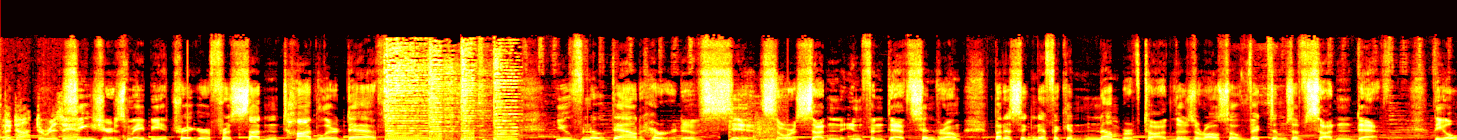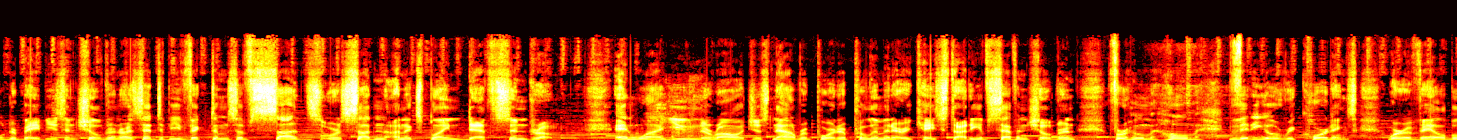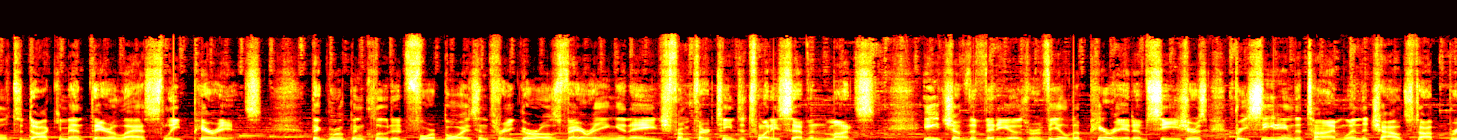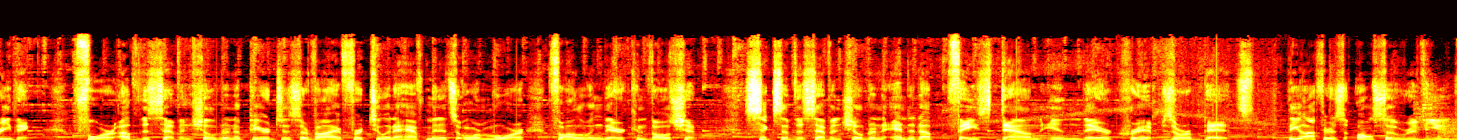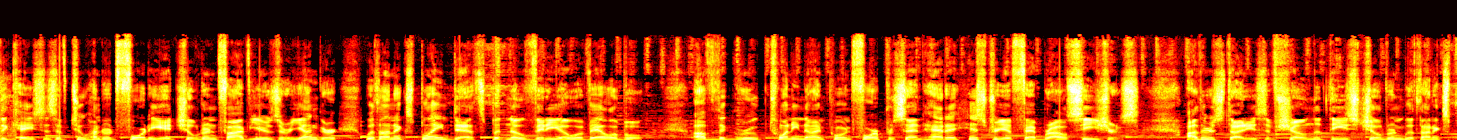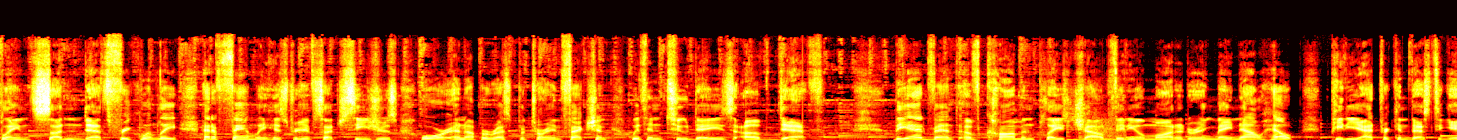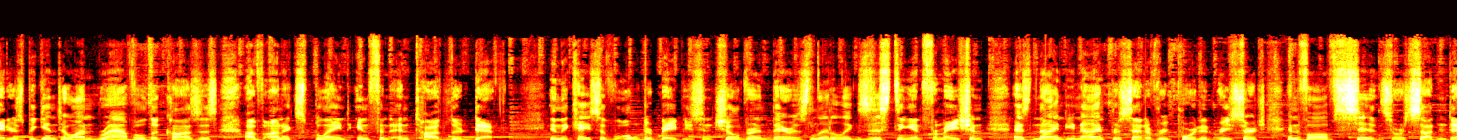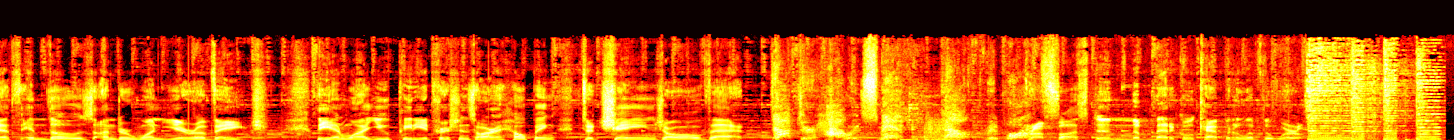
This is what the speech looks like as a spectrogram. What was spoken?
The doctor is in. Seizures may be a trigger for sudden toddler death. You've no doubt heard of SIDS, or sudden infant death syndrome, but a significant number of toddlers are also victims of sudden death. The older babies and children are said to be victims of SUDS, or sudden unexplained death syndrome. NYU neurologists now report a preliminary case study of seven children for whom home video recordings were available to document their last sleep periods. The group included four boys and three girls, varying in age from 13 to 27 months. Each of the videos revealed a period of seizures preceding the time when the child stopped breathing. Four of the seven children appeared to survive for two and a half minutes or more following their convulsion. Six of the seven children ended up face down in their cribs or beds. The authors also reviewed the cases of 248 children five years or younger with unexplained deaths but no video available. Of the group, 29.4% had a history of febrile seizures. Other studies have shown that these children with unexplained sudden death frequently had a family history of such seizures or an upper respiratory infection within two days of death. The advent of commonplace child video monitoring may now help pediatric investigators begin to unravel the causes of unexplained infant and toddler death. In the case of older babies and children, there is little existing information, as 99% of reported research involves SIDS or sudden death in those under one year of age. The NYU pediatricians are helping to change all that. Dr. Howard Smith, Health Reports. From Boston, the medical capital of the world.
